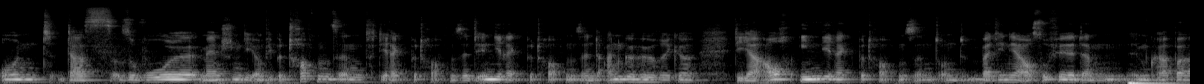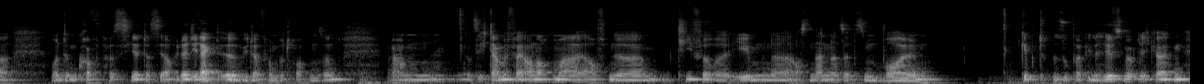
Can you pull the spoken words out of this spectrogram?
und dass sowohl Menschen, die irgendwie betroffen sind, direkt betroffen sind, indirekt betroffen sind, Angehörige, die ja auch indirekt betroffen sind und bei denen ja auch so viel dann im Körper und im Kopf passiert, dass sie auch wieder direkt irgendwie davon betroffen sind, ähm, sich damit vielleicht auch nochmal auf eine tiefere Ebene auseinandersetzen wollen. Es gibt super viele Hilfsmöglichkeiten.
